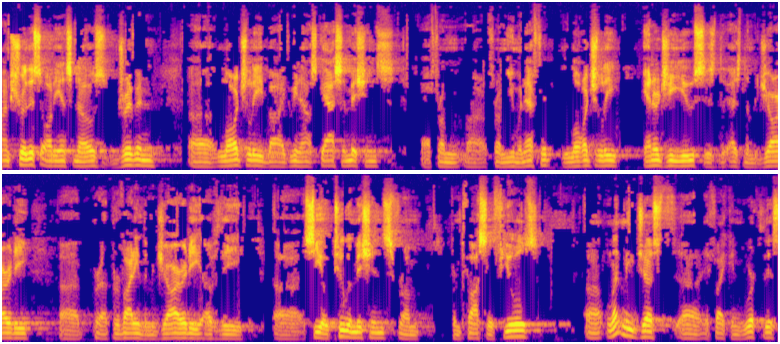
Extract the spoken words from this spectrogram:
I'm sure this audience knows, driven uh, largely by greenhouse gas emissions uh, from, uh, from human effort, largely energy use is the, as the majority, pr- providing the majority of the CO2 emissions from, from fossil fuels. let me just, if I can work this.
